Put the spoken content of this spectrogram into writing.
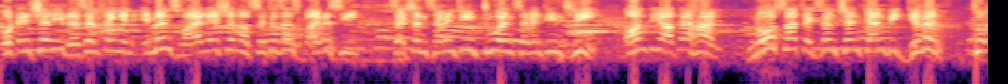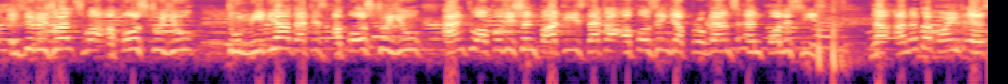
potentially resulting in immense violation of citizens' privacy, section 17.2 and 17.3. On the other hand, no such exemption can be given to individuals who are opposed to you, to media that is opposed to you, and to opposition parties that are opposing your programs and policies. Now, another point is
